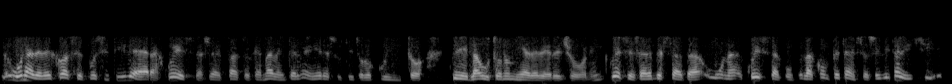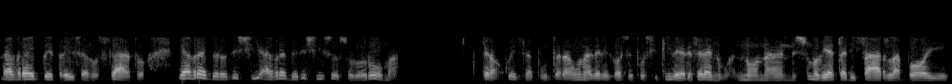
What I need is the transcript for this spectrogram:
una delle cose positive era questa, cioè il fatto che andava a intervenire sul titolo quinto, quindi l'autonomia delle regioni. Questa sarebbe stata una, questa, la competenza sui vitalizi l'avrebbe presa lo Stato e deci- avrebbe deciso solo Roma. Però questa appunto era una delle cose positive del referendum, non, nessuno vieta di farla poi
